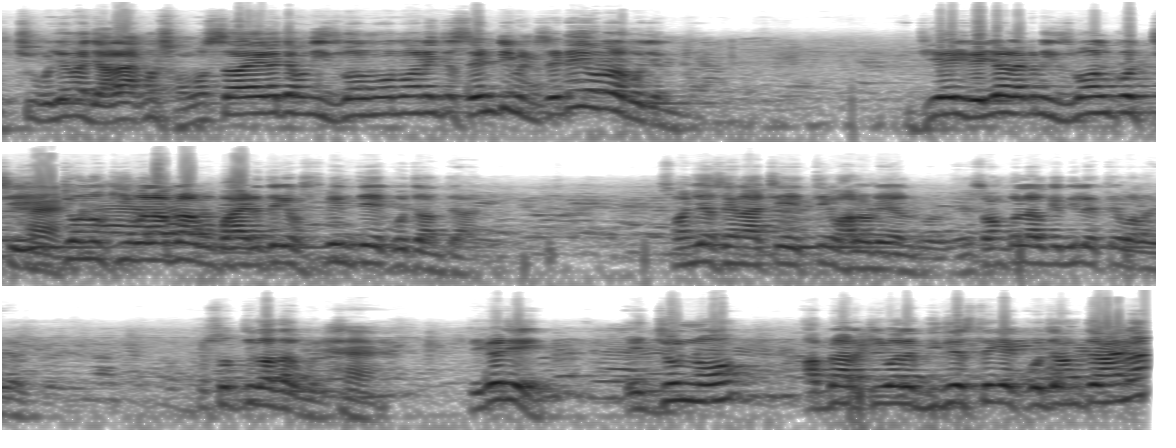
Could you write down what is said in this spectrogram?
কিচ্ছু বোঝে না। যারা এখন সমস্যা হয়ে গেছে এখন ইসমাল মোহনের যে সেন্টিমেন্ট সেটাই ওনারা বোঝেন না। যে এই রেজাল্ট এখন ইসমাল করছে এর হ্যাঁ। জন্য কি বলে আপনার বাইরে থেকে স্পেন থেকে কোচ আনতে হয়। সঞ্জয় সেন আছে এর থেকে ভালো রেজাল্ট করবে। শঙ্করলালকে দিলে এর থেকে ভালো রেজাল্ট করবে। সত্যি কথা বলি। হ্যাঁ। ঠিক আছে? এর জন্য আপনার কি বলে বিদেশ থেকে কোচ আনতে হয় না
